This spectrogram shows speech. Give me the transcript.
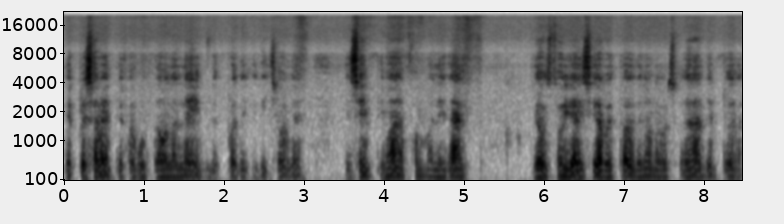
expresamente facultado en la ley después de que dicha orden sea intimada en forma legal. La autoridad sea arrestado y tener una persona dentro de las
